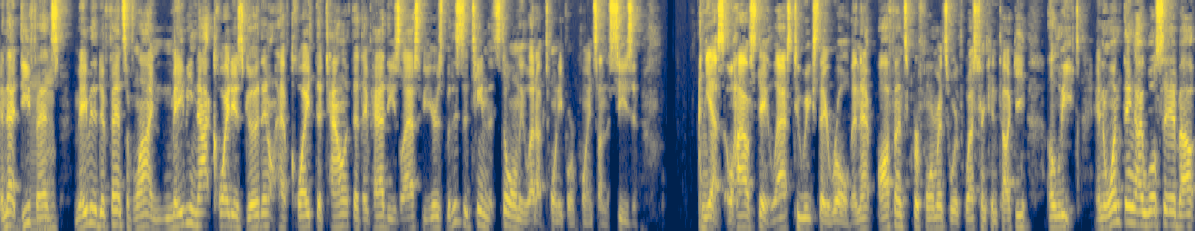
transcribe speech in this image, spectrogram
And that defense, mm-hmm. maybe the defensive line, maybe not quite as good. They don't have quite the talent that they've had these last few years, but this is a team that still only let up 24 points on the season. And yes, Ohio State, last two weeks they rolled. And that offense performance with Western Kentucky, elite. And one thing I will say about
